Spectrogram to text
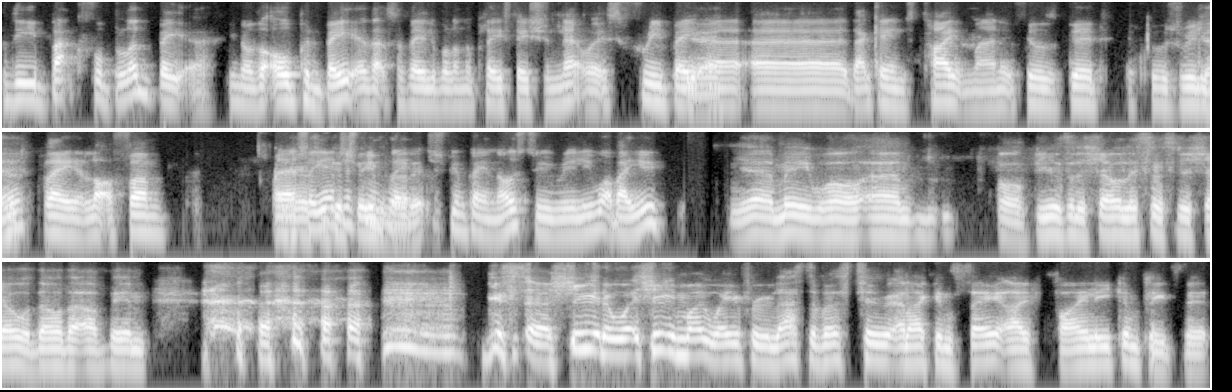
the Back 4 Blood beta. You know, the open beta that's available on the PlayStation Network. It's free beta. Uh, that game's tight, man. It feels good. It feels really good to play. A lot of fun. Uh, so yeah, just been playing, just been playing those two. Really. What about you? Yeah, me. Well, um, well, viewers of the show, listeners to the show know that I've been just uh, shooting away, shooting my way through Last of Us 2, and I can say I finally completed it.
